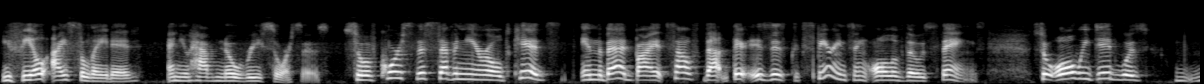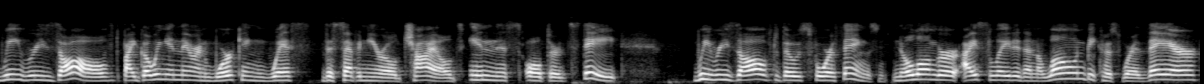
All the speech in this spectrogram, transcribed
you feel isolated, and you have no resources. So of course this 7-year-old kid's in the bed by itself that there is experiencing all of those things. So all we did was we resolved by going in there and working with the 7-year-old child in this altered state we resolved those four things. No longer isolated and alone because we're there.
